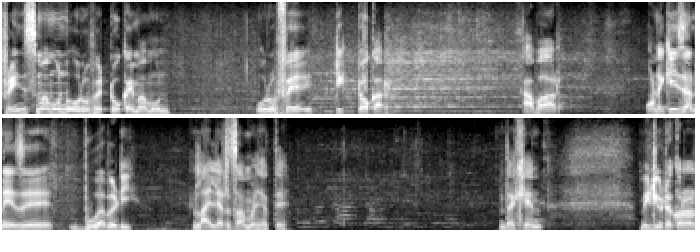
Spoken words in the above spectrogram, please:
প্রিন্স মামুন, ওরফে টোকাই মামুন, ওরফে টিকটকার। আবার অনেকেই জানে যে বুয়া বেডি, লাইলার জামাই হাতে। দেখেন, ভিডিওটা করার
